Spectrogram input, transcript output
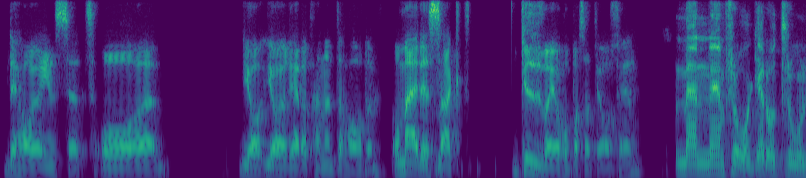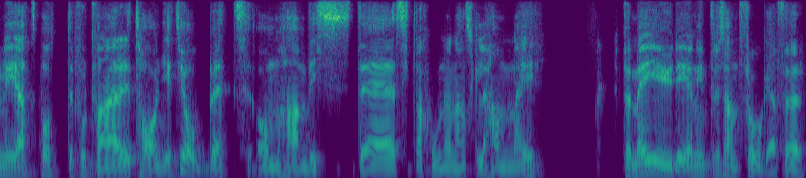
Det har jag insett. Och eh, jag, jag är rädd att han inte har det. Och med det sagt, gud vad jag hoppas att jag har fel. Men en fråga då, tror ni att Potter fortfarande hade tagit jobbet om han visste situationen han skulle hamna i? För mig är ju det en intressant fråga, för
